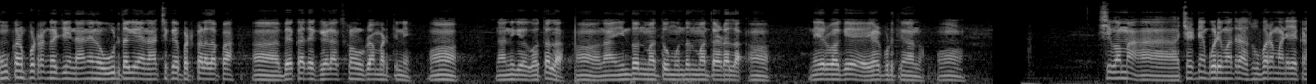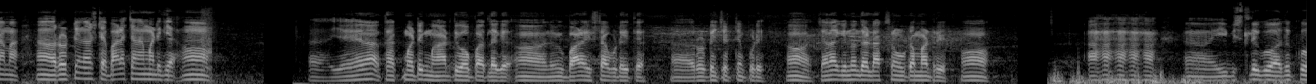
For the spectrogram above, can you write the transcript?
ಉಂಕಣ್ ಪುಟ್ಟಂಗಾಜಿ ನಾನೇನು ಊಟದಾಗೆ ನಾಚಿಕೆ ಪಟ್ಕೊಳ್ಳಲ್ಲಪ್ಪ. ಬೇಕಾದ್ರೆ ಕೇಳಾಸ್ಕೊಂಡು ಊಟ ಮಾಡ್ತೀನಿ. ಹ್ಞೂ ನನಗೆ ಗೊತ್ತಲ್ಲ. ಹ್ಞೂ ನಾ ಹಿಂದೊಂದು ಮತ್ತು ಮುಂದೊಂದು ಮಾತಾಡಲ್ಲ. ಹ್ಞೂ ನೇರವಾಗಿ ಹೇಳ್ಬಿಡ್ತೀನಿ ನಾನು. ಹ್ಞೂ ಶಿವಮ್ಮ ಚಟ್ನಿ ಪುಡಿ ಮಾತ್ರ ಸೂಪರ್ ಮಾಡಿದೆ ಕಣಮ್ಮ. ಆ, ರೊಟ್ಟಿನೂ ಅಷ್ಟೇ ಭಾಳ ಚೆನ್ನಾಗಿ ಮಾಡಿದ್ಯಾ? ಹ್ಞೂ ಏನೋ ತಕ್ಕ ಮಟ್ಟಿಗೆ ಮಾಡ್ತೀವಪ್ಪ ಅದ್ಲಾಗೆ. ಹಾಂ ನಿಮ್ಗೆ ಭಾಳ ಇಷ್ಟ ಆಗ್ಬಿಟ್ಟೈತೆ ಆ, ರೊಟ್ಟಿ ಚಟ್ನಿ ಪುಡಿ ಹಾಂ ಚೆನ್ನಾಗಿ ಇನ್ನೊಂದೆರಡು ಹಾಕ್ಸ್ಕೊಂಡು ಊಟ ಮಾಡ್ರಿ ಹಾಂ ಆಹಾಹಾಹಾ. ಆ, ಈ ಅದಕ್ಕೂ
